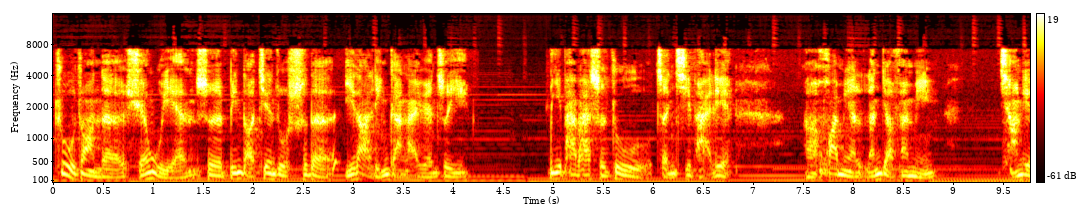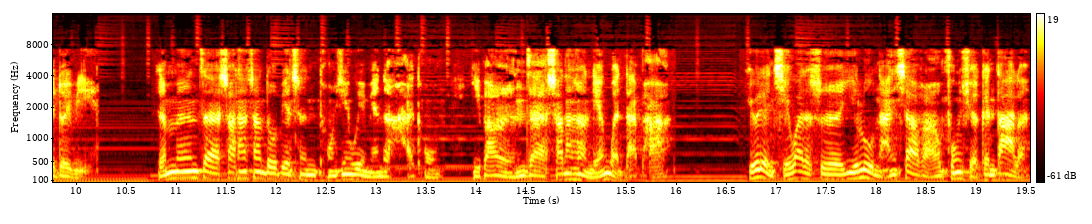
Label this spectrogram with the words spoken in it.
柱状的玄武岩，是冰岛建筑师的一大灵感来源之一。一排排石柱整齐排列，啊，画面棱角分明，强烈对比。人们在沙滩上都变成童心未泯的孩童，一帮人在沙滩上连滚带爬。有点奇怪的是，一路南下，反而风雪更大了，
